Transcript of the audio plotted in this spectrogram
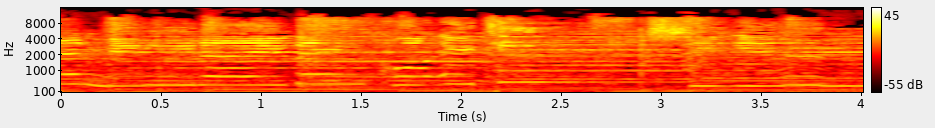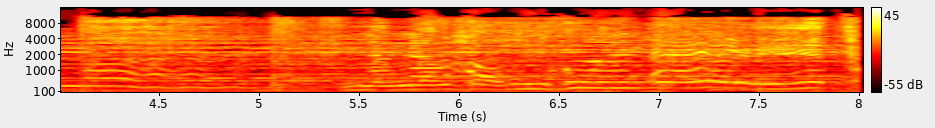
咱未来要看的天是永远。两人黄昏的日头。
